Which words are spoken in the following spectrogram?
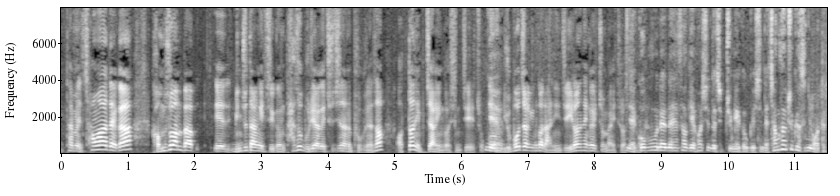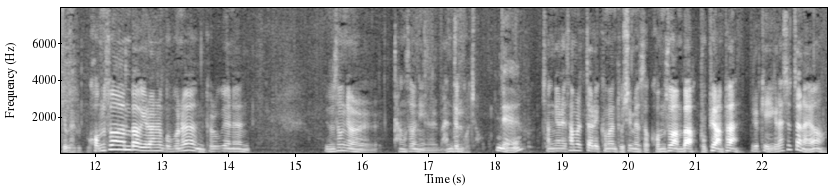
그렇다면 청와대가 검수완박 예, 민주당이 지금 다소 무리하게 추진하는 부분에서 어떤 입장인 것인지 조금 네. 유보적인 건 아닌지 이런 생각이 좀 많이 들었습니다. 네, 그 부분에는 해석에 훨씬 더 집중해 가고 계신데 장상주 교수님 어떻게 보세요? 검수완박이라는 부분은 결국에는 윤석열 당선인을 만든 거죠. 네. 작년에 3월 달에 그만두시면서 검수완박, 부표안판 이렇게 얘기를 하셨잖아요.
